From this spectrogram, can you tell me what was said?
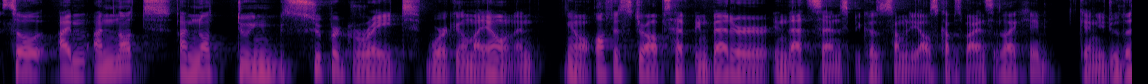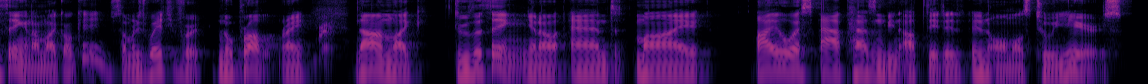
so I'm I'm not I'm not doing super great working on my own, and you know office jobs have been better in that sense because somebody else comes by and says like, hey, can you do the thing? And I'm like, okay, somebody's waiting for it, no problem, right? Now I'm like, do the thing, you know, and my iOS app hasn't been updated in almost two years,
